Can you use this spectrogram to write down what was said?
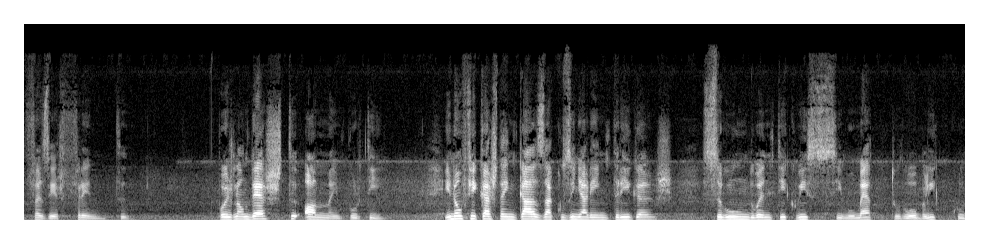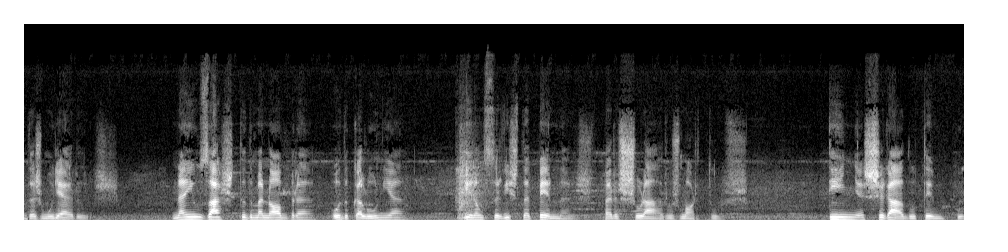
fazer frente. Pois não deste homem por ti, e não ficaste em casa a cozinhar intrigas, segundo o antiquíssimo método oblíquo das mulheres, nem usaste de manobra ou de calúnia e não serviste apenas para chorar os mortos. Tinha chegado o tempo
